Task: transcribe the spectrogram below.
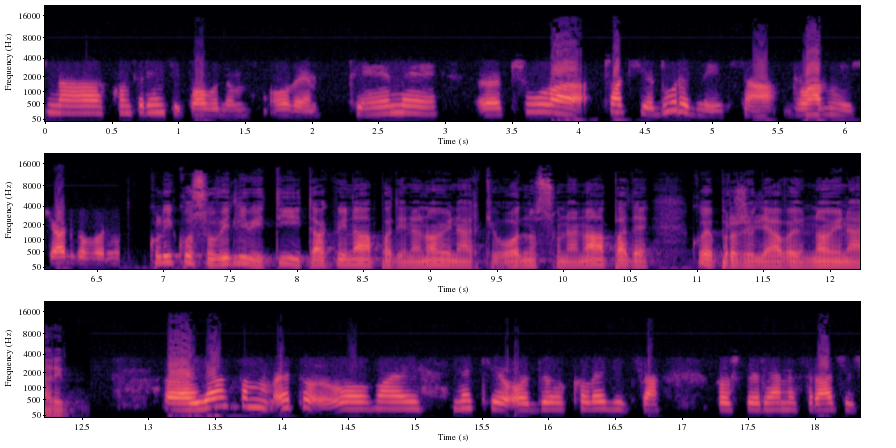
na konferenciji povodom ove teme e, čula čak i od urednica glavnih i odgovornih. Koliko su vidljivi ti i takvi napadi na novinarke u odnosu na napade koje proživljavaju novinari? E, ja sam, eto, ovaj, neke od kolegica kao što je Rijana Sračević,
